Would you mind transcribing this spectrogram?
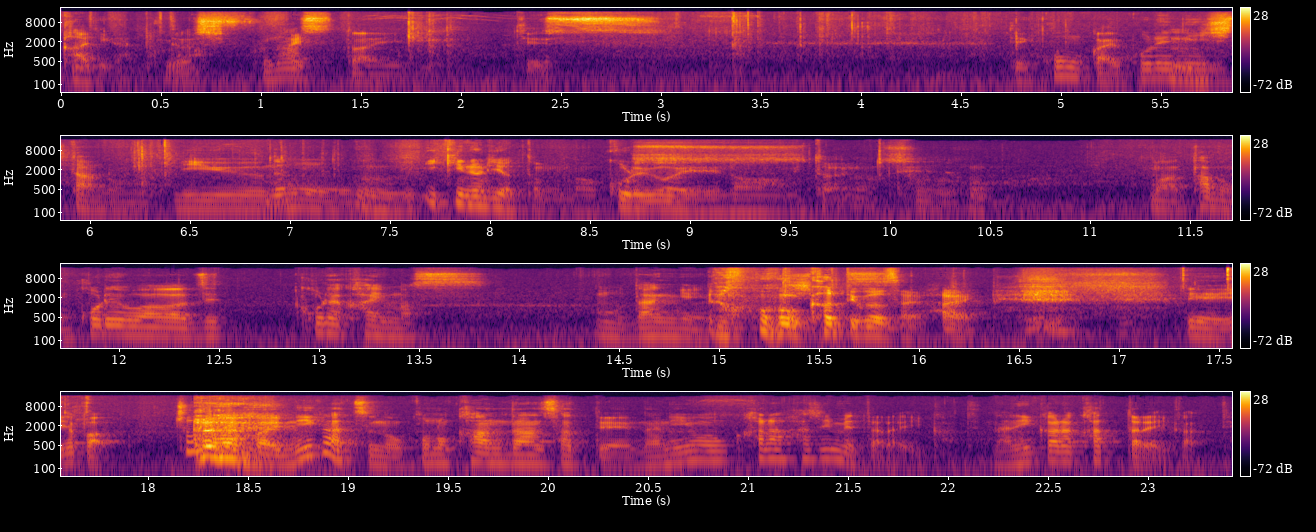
カーディガンになってクラシックなスタイルです、で今回これにしたの理由も、はいうん、いきなりやったもんな。これがええなみたいな。ねそう。うん。まあ多分これはぜこれは買います。もう断言。お買ってください。はい。でやっぱちょっとやっぱり 2月のこの寒暖差って何をから始めたらいいかって何から買ったらいいかって。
